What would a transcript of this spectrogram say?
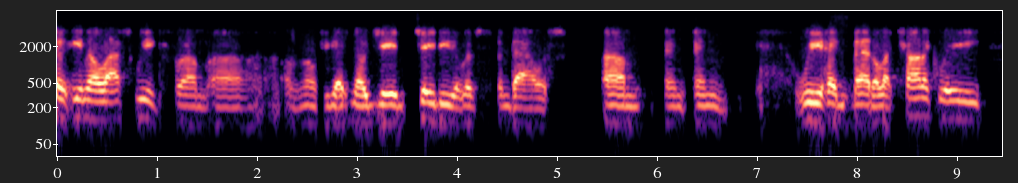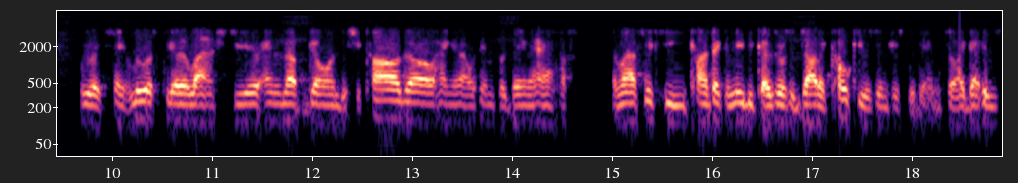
an email last week from uh, I don't know if you guys know J, JD that lives in Dallas, um, and and we had met electronically. We were at St. Louis together last year. Ended up going to Chicago, hanging out with him for a day and a half. And last week he contacted me because there was a job at Coke he was interested in. So I got his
